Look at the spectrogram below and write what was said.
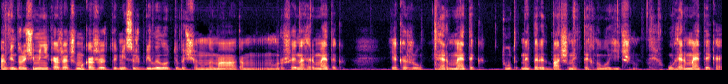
А він, до речі, мені каже: а чому каже, ти місиш білило, у тебе що? Ну нема там грошей на герметик? Я кажу, герметик тут не передбачений технологічно. У герметика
